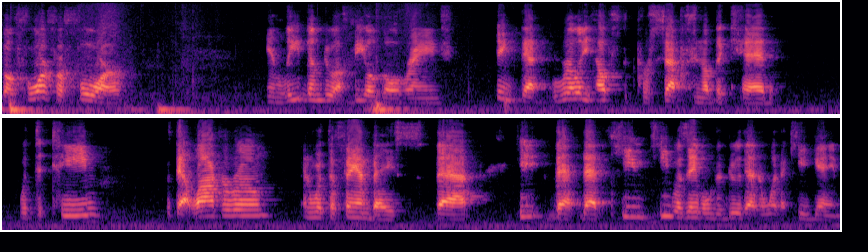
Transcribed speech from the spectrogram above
go four for four, and lead them to a field goal range, I think that really helps the perception of the kid with the team, with that locker room, and with the fan base that he that that he he was able to do that and win a key game.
